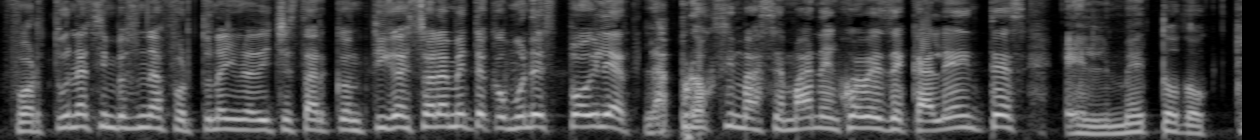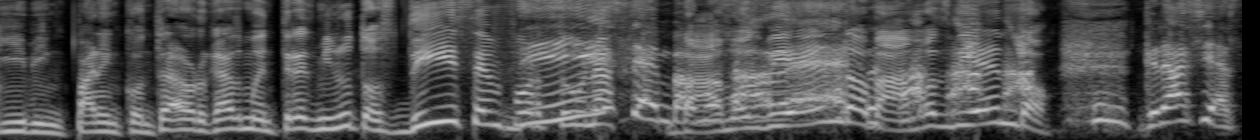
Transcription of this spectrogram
Fortuna siempre es una fortuna y una dicha estar contigo. Y solamente como un spoiler, la próxima semana en Jueves de Calientes, el método Kibing para encontrar orgasmo en tres minutos. Dicen Fortuna. Dicen, vamos viendo, vamos viendo. Gracias.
